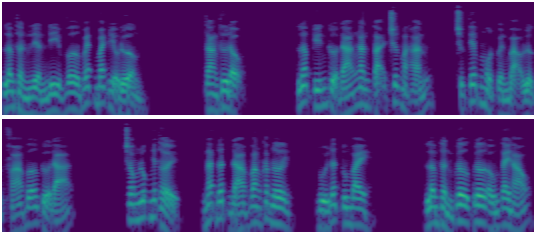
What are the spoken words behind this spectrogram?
lâm thần liền đi vơ vét bách hiểu đường. Tàng thư động, lấp kín cửa đá ngăn tại trước mặt hắn, trực tiếp một quyền bạo lực phá vỡ cửa đá. Trong lúc nhất thời, nát đất đá văng khắp nơi, bụi đất tung bay. Lâm thần cơ cơ ống tay áo,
